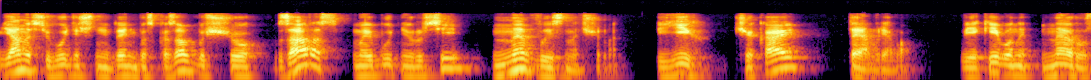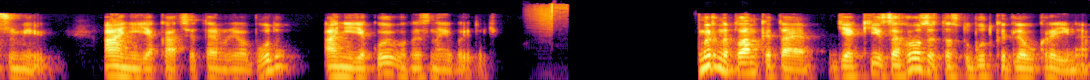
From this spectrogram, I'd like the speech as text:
я на сьогоднішній день би сказав би, що зараз майбутнє Росії не визначене. Їх чекає темрява, в якій вони не розуміють ані яка ця темрява буде, ані якою вони з неї вийдуть. Мирний план Китаю, які загрози та здобутки для України.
